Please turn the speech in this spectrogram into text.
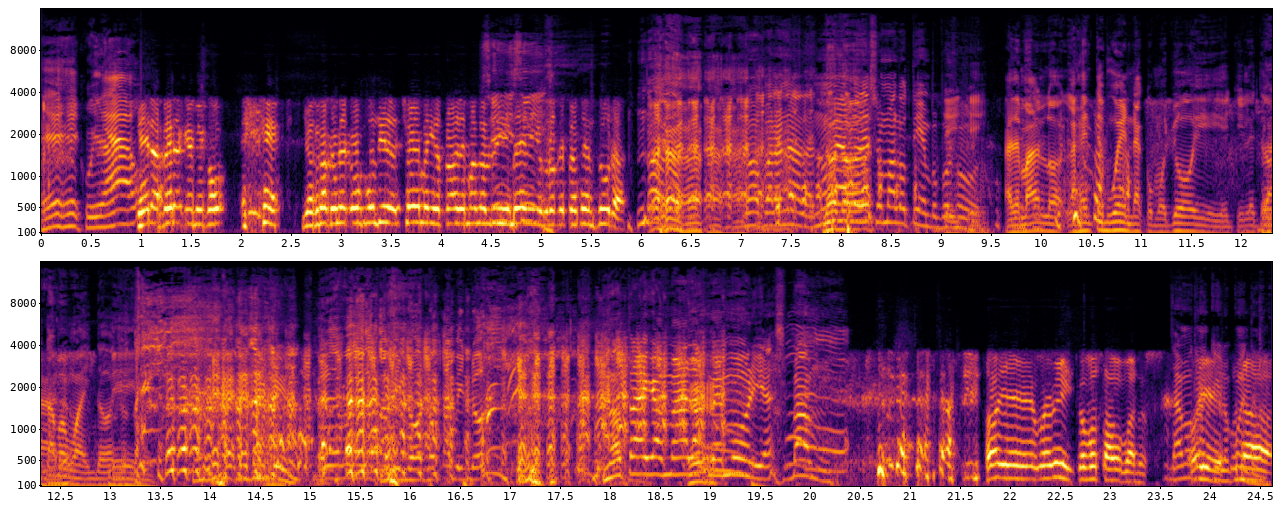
Eje, cuidado. Espera, espera que me yo creo que me confundí de show y yo estaba llamando a Luis sí, Jiménez y yo creo que esto es censura. No, no para nada. No, me no. hables de esos malos tiempos, por sí, favor. Además, la gente buena como yo y el chile, claro, estamos guayando. No caminó, no caminó. No traigan malas memorias, vamos. Oye, Webin, ¿cómo estamos, mano? Estamos Oye, tranquilos, una,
